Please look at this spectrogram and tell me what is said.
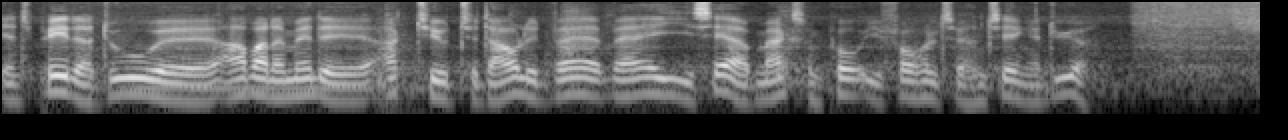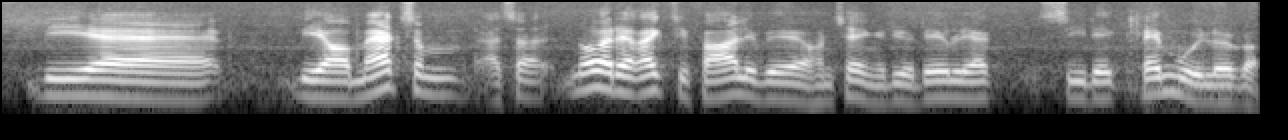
Jens Peter, du øh, arbejder med det aktivt til dagligt. Hvad, hvad er I især opmærksom på i forhold til håndtering af dyr? Vi er, vi er opmærksom, altså noget af det rigtig farlige ved håndtering af dyr, det vil jeg sige, det er klemmeulykker,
